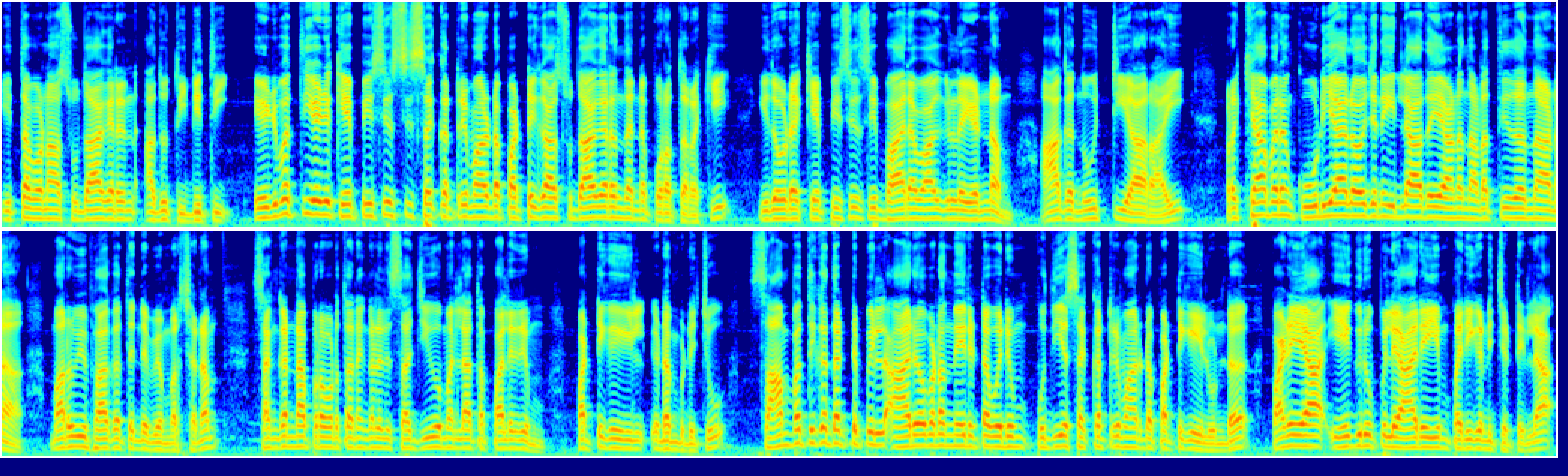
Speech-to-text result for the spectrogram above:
ഇത്തവണ സുധാകരൻ അത് തിരുത്തി. എഴുപത്തിയേഴ് കെ പി സി സി സെക്രട്ടറിമാരുടെ പട്ടിക സുധാകരൻ തന്നെ പുറത്തിറക്കി. ഇതോടെ കെ പി സി സി ഭാരവാഹികളുടെ എണ്ണം ആകെ നൂറ്റിയാറായി. പ്രഖ്യാപനം കൂടിയാലോചനയില്ലാതെയാണ് നടത്തിയതെന്നാണ് മറുവിഭാഗത്തിന്റെ വിമർശനം. സംഘടനാ പ്രവർത്തനങ്ങളിൽ സജീവമല്ലാത്ത പലരും പട്ടികയിൽ ഇടം പിടിച്ചു. സാമ്പത്തിക തട്ടിപ്പിൽ ആരോപണം നേരിട്ടവരും പുതിയ സെക്രട്ടറിമാരുടെ പട്ടികയിലുണ്ട്. പഴയ എ ഗ്രൂപ്പിലെ ആരെയും പരിഗണിച്ചിട്ടില്ല.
